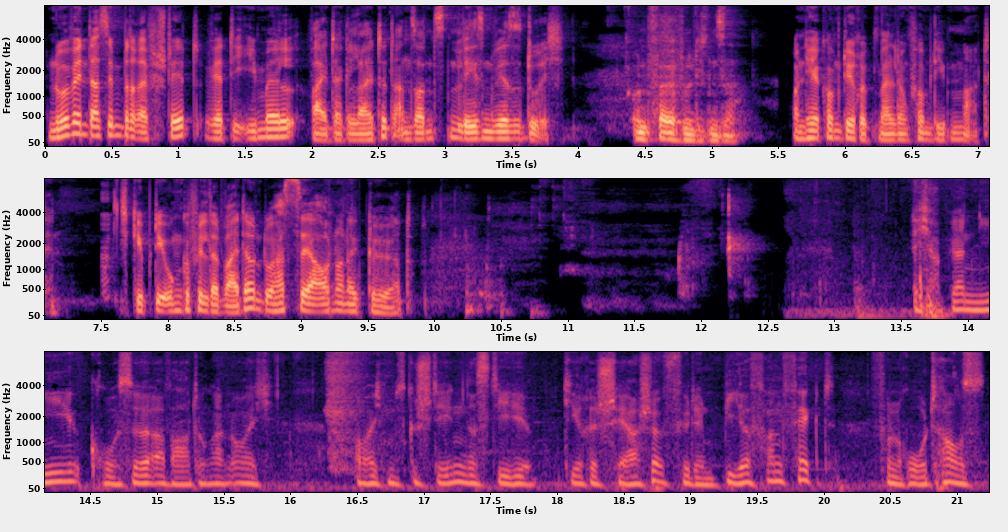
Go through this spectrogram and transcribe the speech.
Nur wenn das im Betreff steht, wird die E-Mail weitergeleitet, ansonsten lesen wir sie durch. Und veröffentlichen sie. Und hier kommt die Rückmeldung vom lieben Martin. Ich gebe die ungefiltert weiter und du hast sie ja auch noch nicht gehört. Ich habe ja nie große Erwartungen an euch. Aber ich muss gestehen, dass die, die Recherche für den Bier-Fun-Fact von Rothaus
